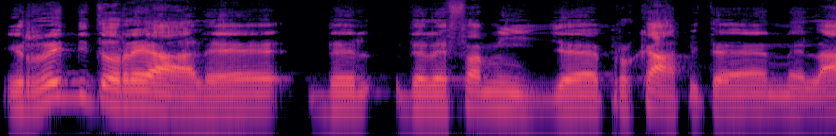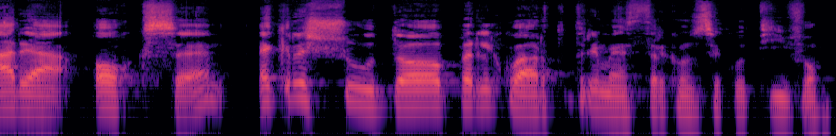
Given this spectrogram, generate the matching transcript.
Il reddito reale del, delle famiglie pro capite nell'area OXE è cresciuto per il quarto trimestre consecutivo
